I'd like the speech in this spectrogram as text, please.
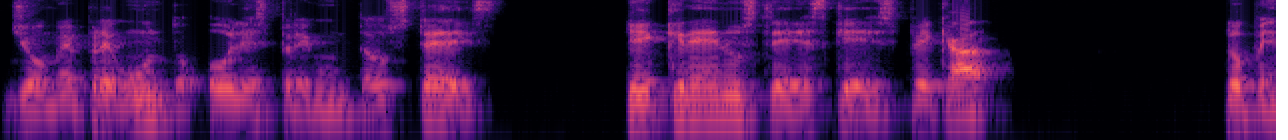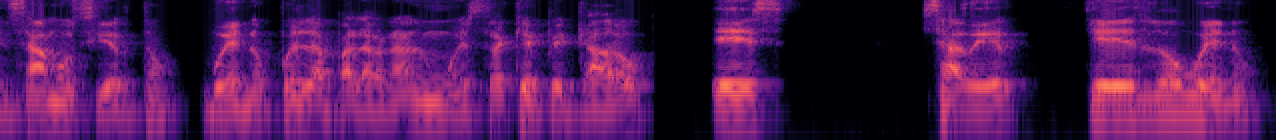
yo me pregunto o les pregunto a ustedes, ¿Qué creen ustedes que es pecado? Lo pensamos, ¿cierto? Bueno, pues la palabra nos muestra que pecado es saber qué es lo bueno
